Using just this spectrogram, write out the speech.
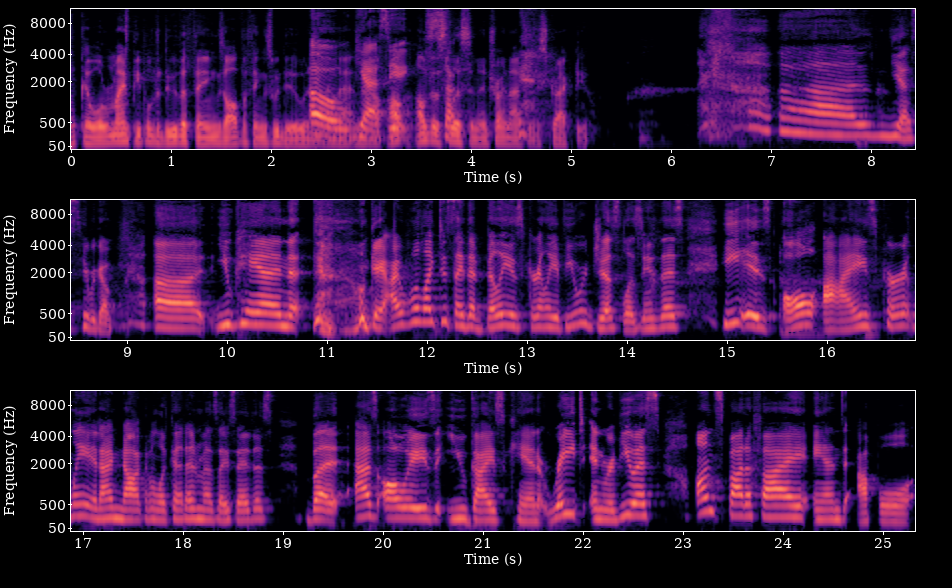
Okay we'll remind people to do the things all the things we do and, Oh, and that, and yes, I'll, I'll just so- listen and try not to distract you Uh, yes, here we go. Uh, you can. okay, I would like to say that Billy is currently, if you were just listening to this, he is all eyes currently, and I'm not going to look at him as I say this. But as always, you guys can rate and review us on Spotify and Apple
